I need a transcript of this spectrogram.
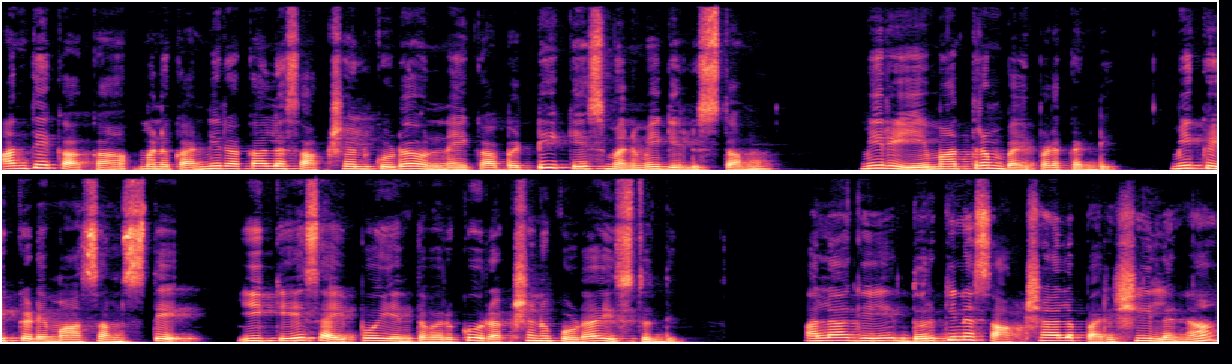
అంతేకాక మనకు అన్ని రకాల సాక్ష్యాలు కూడా ఉన్నాయి కాబట్టి కేసు మనమే గెలుస్తాము. మీరు ఏమాత్రం భయపడకండి. మీకు ఇక్కడే మా సంస్థే. ఈ కేసు అయిపోయేంత వరకు రక్షణ కూడా ఇస్తుంది. అలాగే దొరికిన సాక్ష్యాల పరిశీలన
